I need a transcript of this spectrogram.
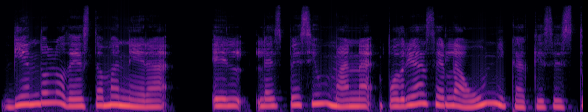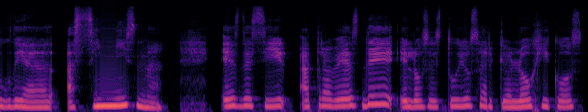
viéndolo de esta manera, la especie humana podría ser la única que se estudia a sí misma. Es decir, a través de eh, los estudios arqueológicos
